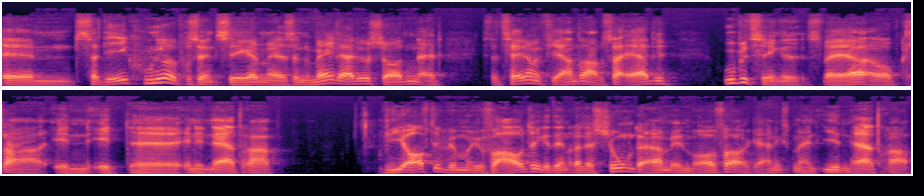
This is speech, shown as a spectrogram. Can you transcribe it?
Øh, så det er ikke 100% sikkert, men altså normalt er det jo sådan, at hvis der taler om fjerndrab, så er det ubetinget sværere at opklare end et, øh, end et nærdrab. Lige ofte vil man jo få afdækket den relation, der er mellem offer og gerningsmand i et nærdrab.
